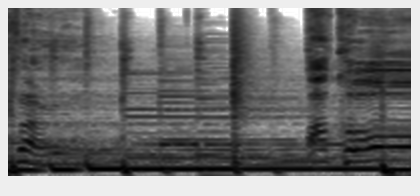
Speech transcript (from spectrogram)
deliverer. I call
